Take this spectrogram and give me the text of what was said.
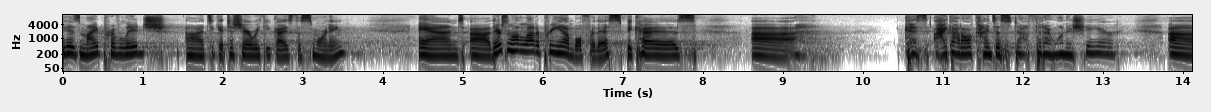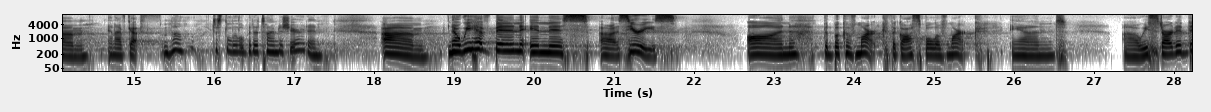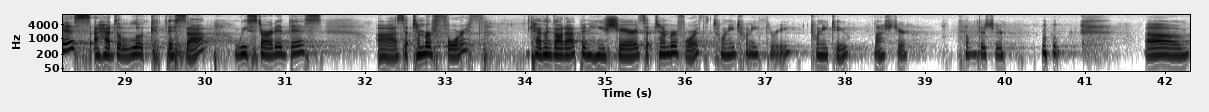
it is my privilege uh, to get to share with you guys this morning. And uh, there's not a lot of preamble for this because because uh, I got all kinds of stuff that I want to share. Um, and I've got just a little bit of time to share it in. Um, no, we have been in this uh, series on the book of Mark, the Gospel of Mark. And uh, we started this, I had to look this up. We started this uh, September 4th. Kevin got up and he shared September 4th, 2023, 22, last year, this year. um,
